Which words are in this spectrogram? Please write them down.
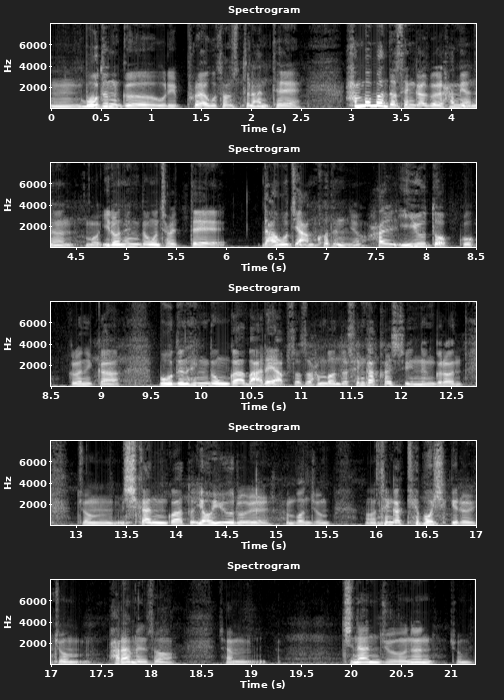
음, 모든 그 우리 프로야구 선수들한테 한 번만 더 생각을 하면은 뭐 이런 행동은 절대 나오지 않거든요. 할 이유도 없고 그러니까 모든 행동과 말에 앞서서 한 번 더 생각할 수 있는 그런 좀 시간과 또 여유를 한번 좀 어, 생각해 보시기를 좀 바라면서 참 지난주는 좀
